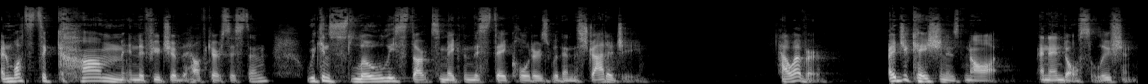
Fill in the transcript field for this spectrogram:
and what's to come in the future of the healthcare system, we can slowly start to make them the stakeholders within the strategy. However, education is not an end all solution.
